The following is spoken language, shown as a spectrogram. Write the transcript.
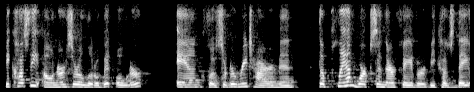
Because the owners are a little bit older and closer to retirement the plan works in their favor because they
